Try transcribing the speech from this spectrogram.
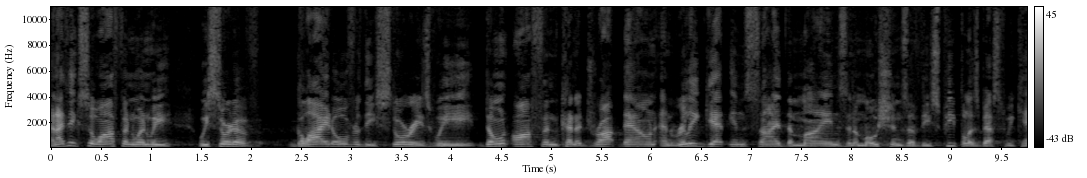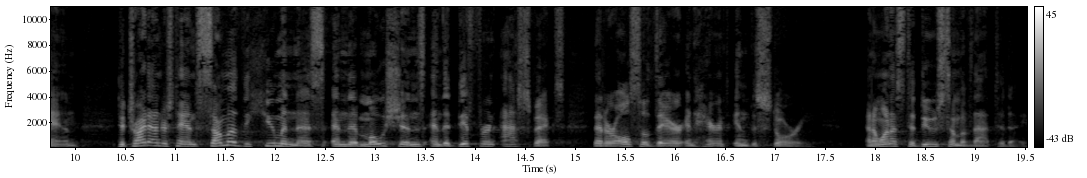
And I think so often when we, we sort of glide over these stories, we don't often kind of drop down and really get inside the minds and emotions of these people as best we can to try to understand some of the humanness and the emotions and the different aspects that are also there inherent in the story. And I want us to do some of that today.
